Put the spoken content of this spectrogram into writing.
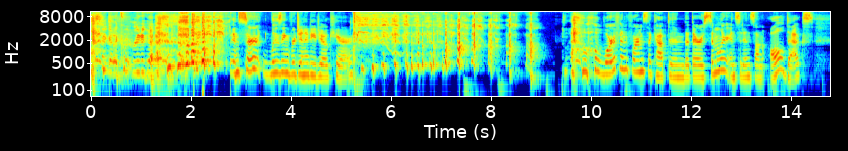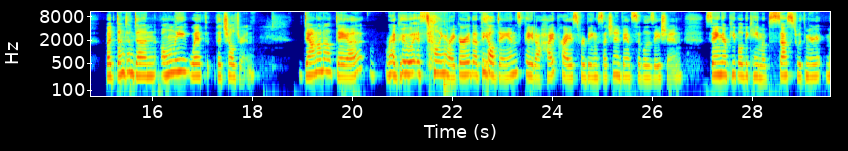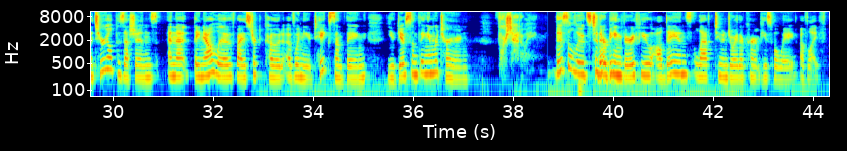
I gotta quit reading ahead. Insert losing virginity joke here. Worf informs the captain that there are similar incidents on all decks, but dun dun dun, only with the children. Down on Aldea, Ragu is telling Riker that the Aldeans paid a high price for being such an advanced civilization, saying their people became obsessed with material possessions and that they now live by a strict code of when you take something, you give something in return. Foreshadowing. This alludes to there being very few Aldeans left to enjoy their current peaceful way of life.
